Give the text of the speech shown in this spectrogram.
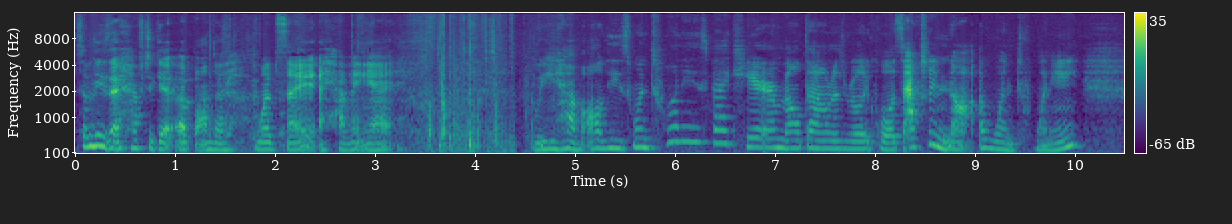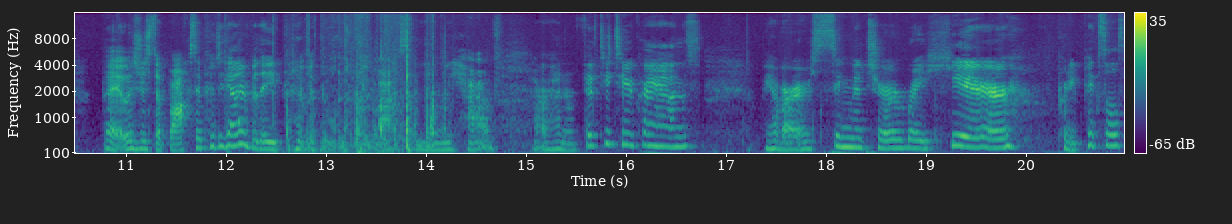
some of these I have to get up on the website. I haven't yet. We have all these 120s back here. Meltdown is really cool. It's actually not a 120, but it was just a box I put together, but they put it with the 120 box. And then we have our 152 crayons. We have our signature right here pretty pixels.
